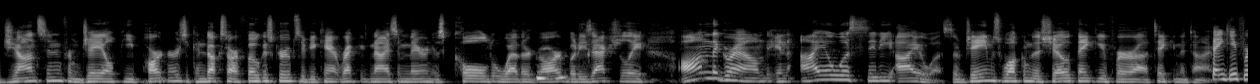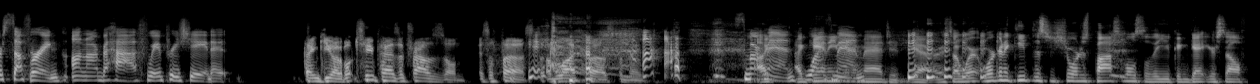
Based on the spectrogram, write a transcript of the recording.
Johnson from JLP Partners. He conducts our focus groups, if you can't recognize him there in his cold weather garb, but he's actually on the ground in Iowa City, Iowa. So, James, welcome to the show. Thank you for uh, taking the time. Thank you for suffering on our behalf. We appreciate it. Thank you. I've got two pairs of trousers on. It's a first, a life first for me. Smart I, man, I wise can't even man. imagine. Yeah. So we're, we're going to keep this as short as possible so that you can get yourself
